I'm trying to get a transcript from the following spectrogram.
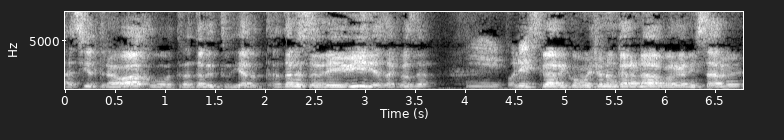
hacía el trabajo, tratar de estudiar, tratar de sobrevivir y esa cosa. Y por y eso. claro, y como yo no encaro nada para organizarme,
